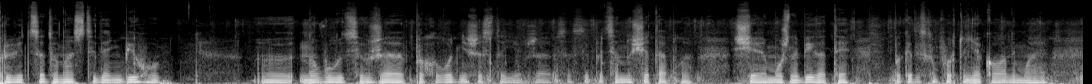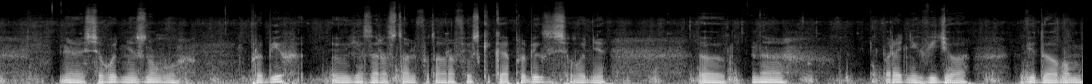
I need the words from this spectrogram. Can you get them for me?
Привіт, це 12-й день бігу. Е, На вулиці вже прохолодніше стає, вже все сипеться, ну ще тепло. Ще можна бігати, поки дискомфорту ніякого немає. Е, Сьогодні знову пробіг. Е, Я зараз ставлю фотографію, скільки я пробіг за сьогодні. На попередніх відео, відео вам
